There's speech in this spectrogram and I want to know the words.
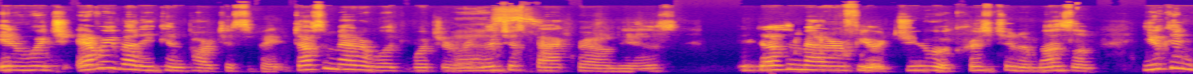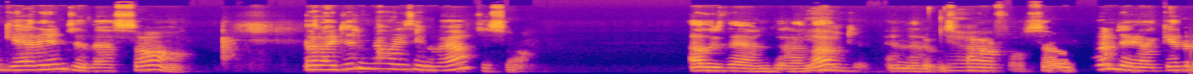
in which everybody can participate. It doesn't matter what, what your yes. religious background is it doesn't matter if you're a Jew, a Christian, a Muslim, you can get into that song. But I didn't know anything about the song other than that I yeah. loved it and that it was yeah. powerful. So one day I get a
